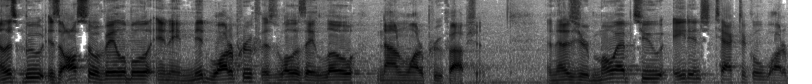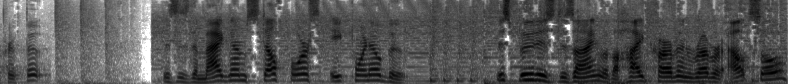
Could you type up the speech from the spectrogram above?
Now this boot is also available in a mid-waterproof as well as a low non-waterproof option. And that is your Moab 2 8-inch tactical waterproof boot. This is the Magnum Stealth Force 8.0 boot. This boot is designed with a high carbon rubber outsole.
